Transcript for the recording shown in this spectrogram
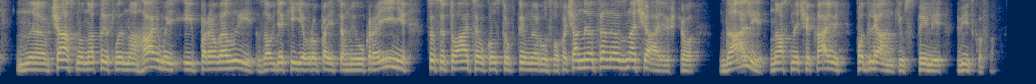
вчасно натисли на гальми і перевели завдяки європейцям і Україні цю ситуацію в конструктивне русло. Хоча не це не означає, що далі нас не чекають подлянки в стилі Віткофа.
